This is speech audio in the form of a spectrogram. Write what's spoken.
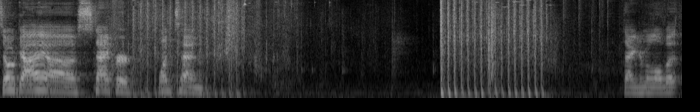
Still guy, uh, sniper, 110. Tagged him a little bit.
